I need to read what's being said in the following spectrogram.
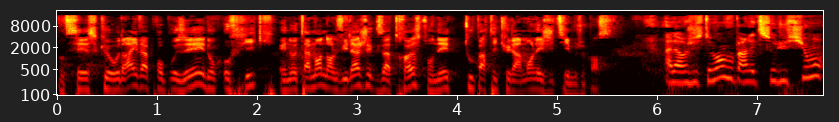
Donc c'est ce que Odrive a proposé, donc au FIC, et notamment dans le village Exatrust, on est tout particulièrement légitime, je pense. Alors justement, vous parlez de solutions.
